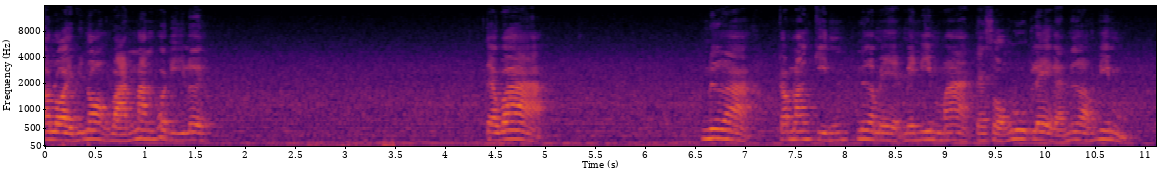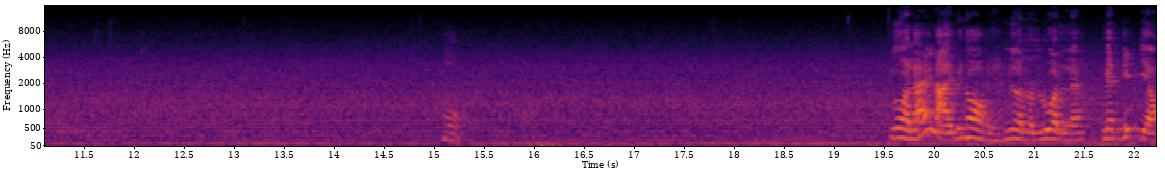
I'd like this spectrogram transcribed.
อร่อยพี่น้องหวานมันพอดีเลย แต่ว่า เนื้อกำลังกินเนื้อไม่ไม่นิ่มมาก แต่สองลูกแรกอะเนื้อนิ่มอืมเนื้อหลายหลายๆพี่น้องนี่เนื้อล้วนๆเลยเม็ดนิดเดียว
